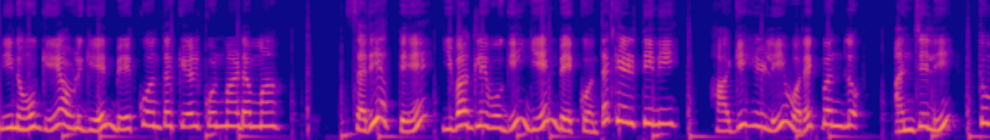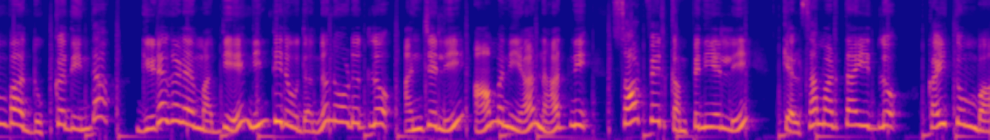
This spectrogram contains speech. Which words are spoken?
ನೀನು ಹೋಗಿ ಅವಳಿಗೆ ಏನ್ ಬೇಕು ಅಂತ ಕೇಳ್ಕೊಂಡ್ ಮಾಡಮ್ಮ. ಸರಿ ಅತ್ತೆ, ಇವಾಗ್ಲೇ ಹೋಗಿ ಏನ್ ಬೇಕು ಅಂತ ಕೇಳ್ತೀನಿ. ಹಾಗೆ ಹೇಳಿ ಹೊರಗ್ ಬಂದ್ಲು. ಅಂಜಲಿ ತುಂಬಾ ದುಃಖದಿಂದ ಗಿಡಗಳ ಮಧ್ಯೆ ನಿಂತಿರುವುದನ್ನು ನೋಡಿದ್ಲು. ಅಂಜಲಿ ಆ ಮನೆಯ ನಾದ್ನಿ. ಸಾಫ್ಟ್ವೇರ್ ಕಂಪನಿಯಲ್ಲಿ ಕೆಲಸ ಮಾಡ್ತಾ ಇದ್ಲು. ಕೈ ತುಂಬಾ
